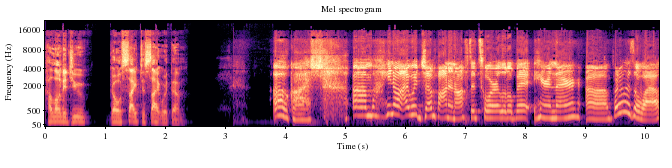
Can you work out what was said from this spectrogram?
How long did you go site to site with them? Oh gosh. Um, you know, I would jump on and off the tour a little bit here and there. Uh, but it was a while.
